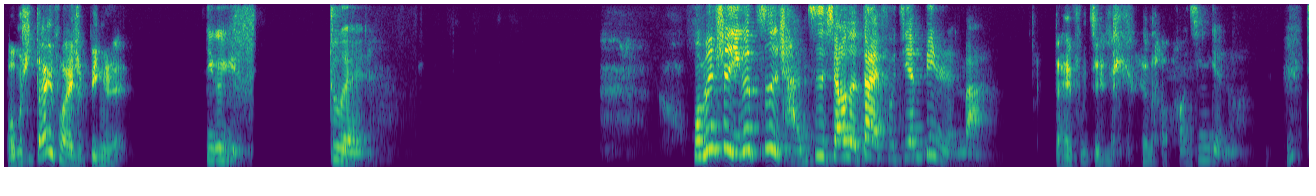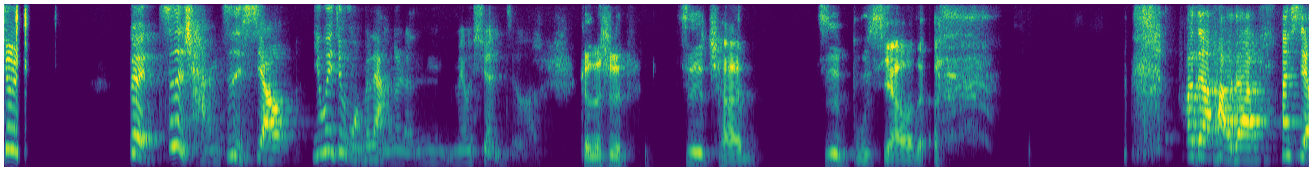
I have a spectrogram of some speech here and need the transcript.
我们是大夫还是病人？一个月，对，我们是一个自产自销的大夫兼病人吧？大夫兼病人啊，好经典哦，就是对自产自销，因为就我们两个人没有选择，可能是自产。自不销的。好的，好的，那行，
